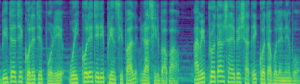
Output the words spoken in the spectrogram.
বিদ্যা যে কলেজে পড়ে, ওই কলেজেরই প্রিন্সিপাল রাশির বাবা। আমি প্রধান সাহেবের সাথে কথা বলে নেব।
